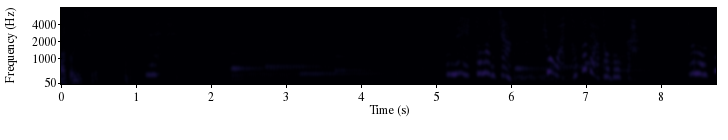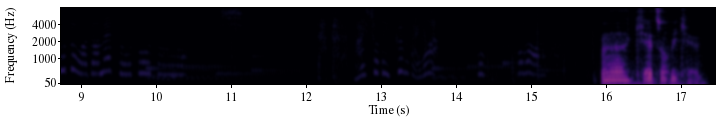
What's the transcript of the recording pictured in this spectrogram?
後にしろ。ねえソマリちゃん。今日は外で遊ぼうか。でも外はダメってお父さんが。しだから内緒で行くんだよ。Uh, kids will be kids.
